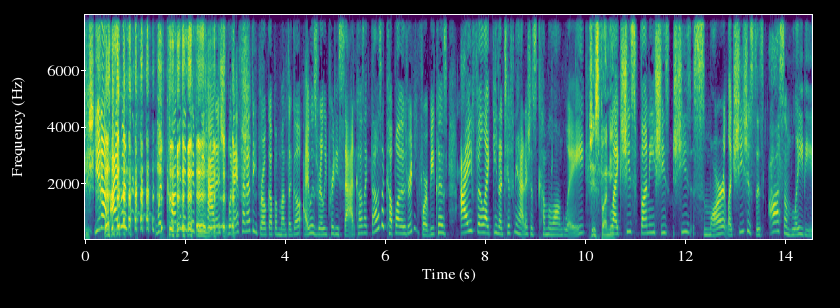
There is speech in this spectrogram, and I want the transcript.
hadish. You know, I was with Common and Tiffany Haddish when I found out they broke up a month ago. I was really pretty sad because I was like, that was a couple I was rooting for because I feel like you know Tiffany Haddish has come a long way. She's funny. Like she's funny. She's she's smart. Like she's just this awesome lady.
